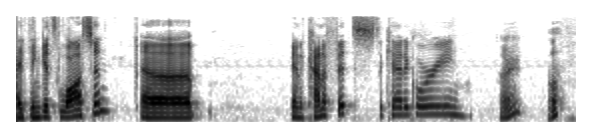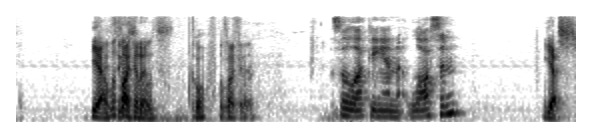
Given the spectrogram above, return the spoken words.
I think it's Lawson. Uh, and it kind of fits the category. All right. Well, Yeah, I let's lock so. it in. Let's go. Let's go lock it in. So locking in Lawson. Yes.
